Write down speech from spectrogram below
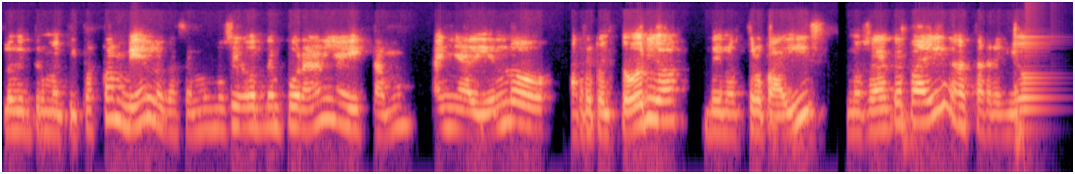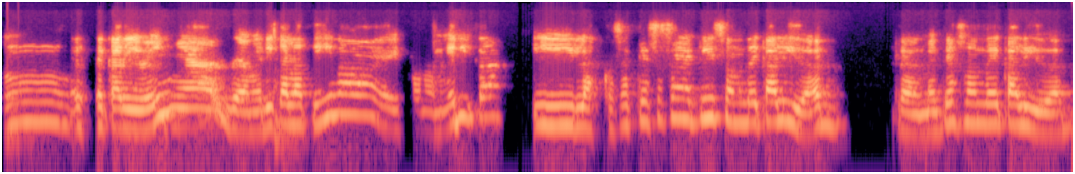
los instrumentistas también, lo que hacemos música contemporánea y estamos añadiendo al repertorio de nuestro país, no de qué país, de nuestra región este, caribeña, de América Latina, de Hispanoamérica, y las cosas que se hacen aquí son de calidad, realmente son de calidad.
